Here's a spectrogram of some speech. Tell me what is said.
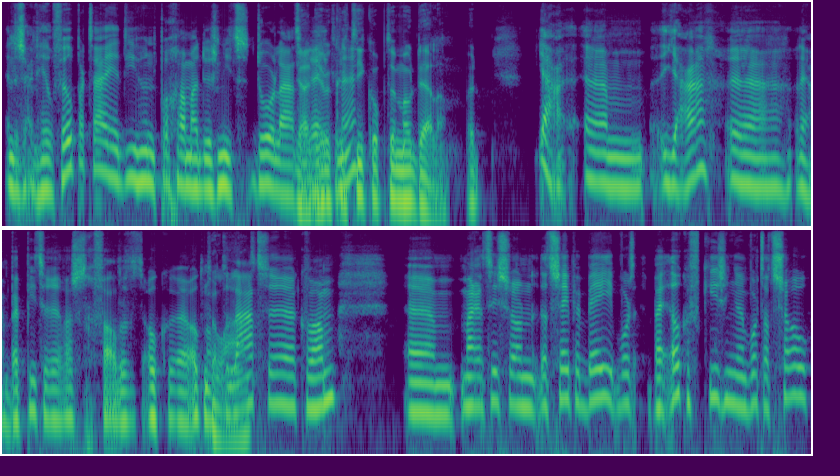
En er zijn heel veel partijen die hun programma dus niet door laten ja, die rekenen. hebben kritiek op de modellen. Maar ja, um, ja, uh, nou ja, bij Pieter was het geval dat het ook, uh, ook nog te laat, te laat uh, kwam. Um, maar het is zo'n, dat CPB wordt bij elke verkiezingen wordt dat zo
